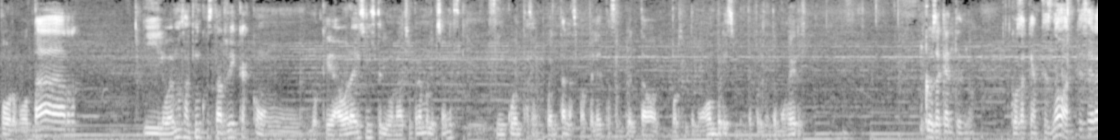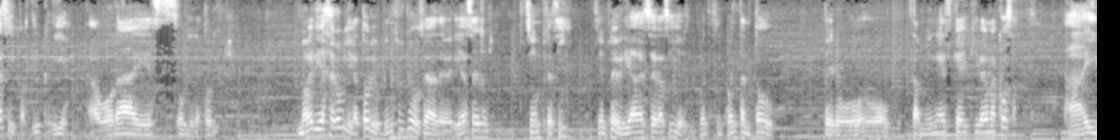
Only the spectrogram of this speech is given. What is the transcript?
por votar. Y lo vemos aquí en Costa Rica con lo que ahora hizo el Tribunal Supremo de Elecciones, que 50-50 las papeletas, 50% hombres, 50% mujeres. Cosa que antes no. Cosa que antes no, antes era si el partido quería, ahora es obligatorio. No debería ser obligatorio, pienso yo, o sea, debería ser siempre así, siempre debería de ser así, el 50-50 en todo. Pero también es que hay que ir a una cosa. Hay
